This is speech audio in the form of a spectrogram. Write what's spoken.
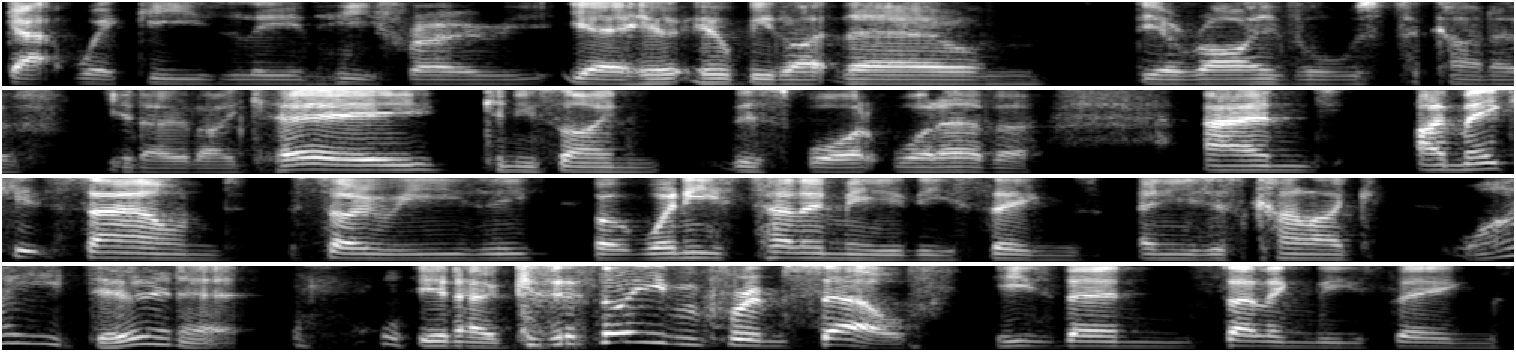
Gatwick easily and Heathrow. Yeah, he'll he'll be like there on the arrivals to kind of you know like, hey, can you sign this what whatever, and I make it sound so easy, but when he's telling me these things, and you just kind of like, why are you doing it? You know, because it's not even for himself. He's then selling these things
